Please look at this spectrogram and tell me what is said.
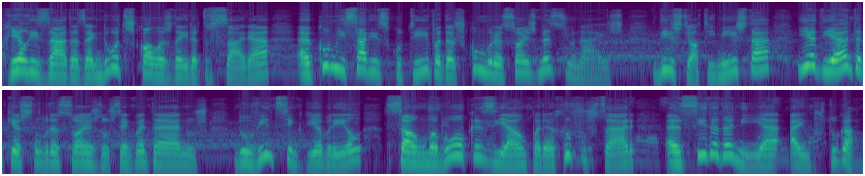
realizadas em duas escolas da Ilha Terceira, a comissária executiva das comemorações nacionais diz-se otimista e adianta que as celebrações dos 50 anos do 25 de abril são uma boa ocasião para reforçar a cidadania em Portugal.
